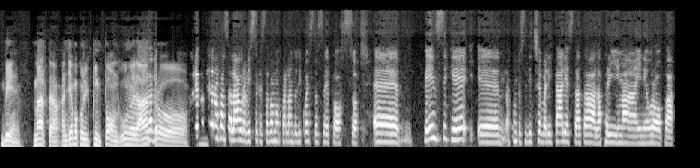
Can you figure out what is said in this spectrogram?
Bene, Marta, andiamo con il ping pong, uno e l'altro. Volevo chiedere una cosa a Laura, visto che stavamo parlando di questo, se posso. Eh, pensi che, eh, appunto, si diceva l'Italia è stata la prima in Europa.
